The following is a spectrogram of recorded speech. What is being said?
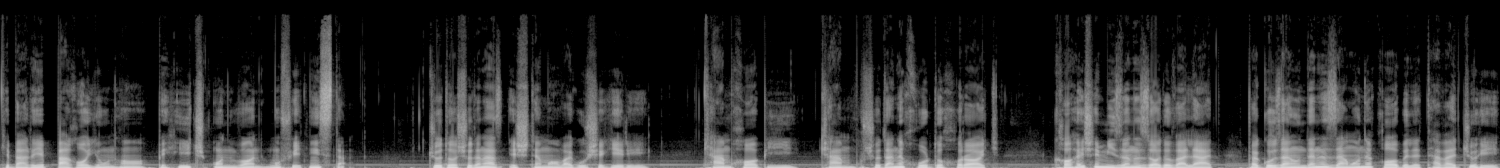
که برای بقای اونها به هیچ عنوان مفید نیستند. جدا شدن از اجتماع و گوشگیری، کمخوابی، کم شدن خورد و خوراک، کاهش میزان زاد و ولد و گذراندن زمان قابل توجهی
